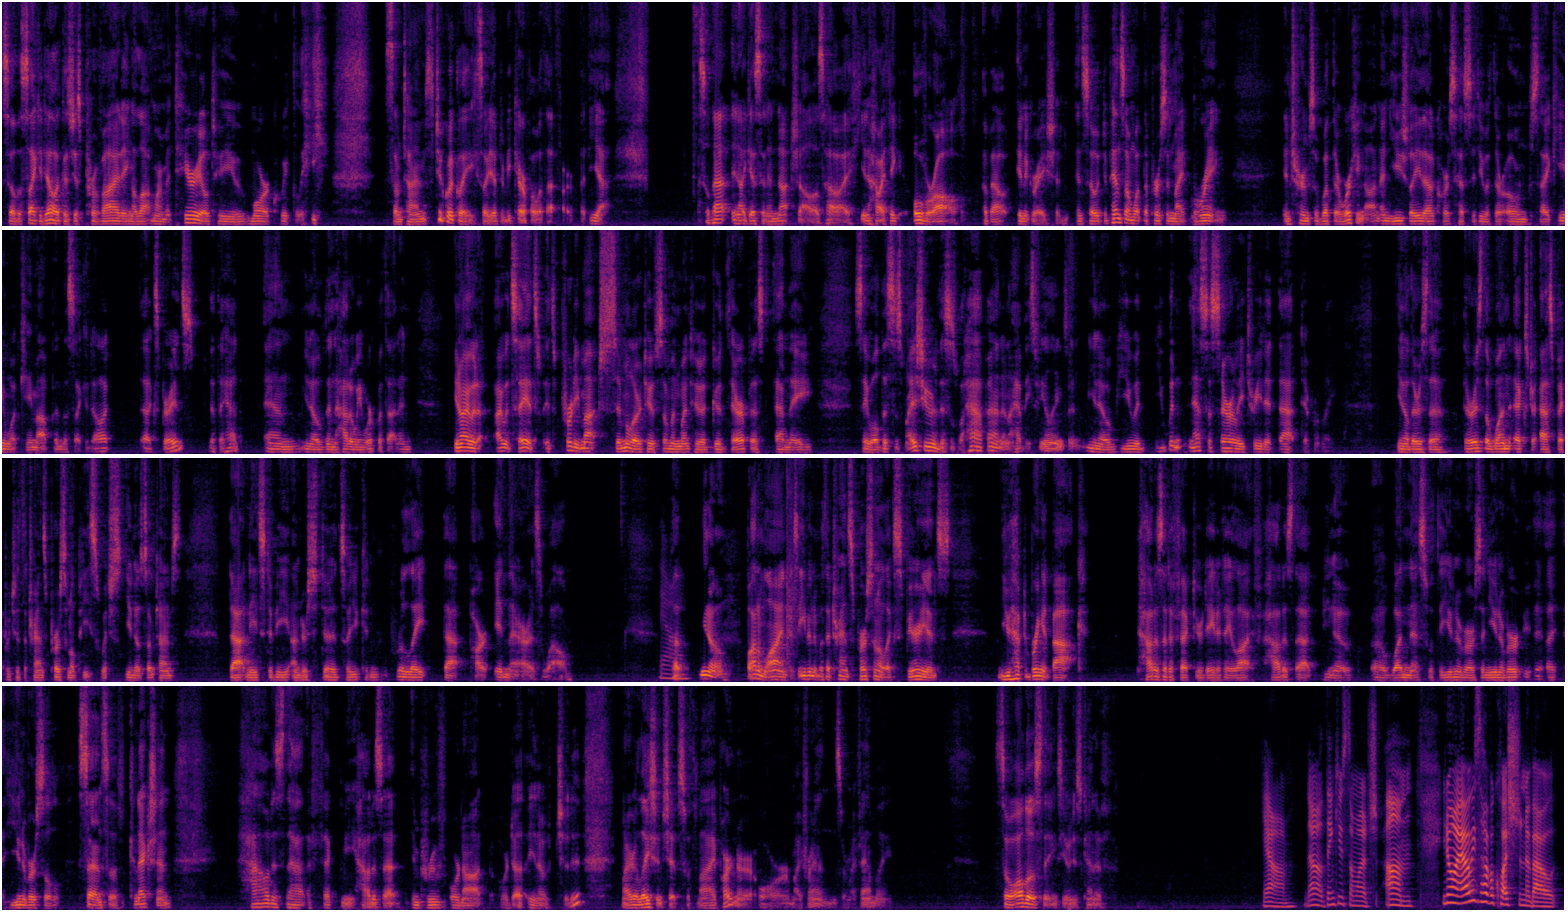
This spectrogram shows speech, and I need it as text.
So the psychedelic is just providing a lot more material to you more quickly, sometimes too quickly. So you have to be careful with that part. But yeah so that i guess in a nutshell is how i you know how i think overall about integration and so it depends on what the person might bring in terms of what they're working on and usually that of course has to do with their own psyche and what came up in the psychedelic experience that they had and you know then how do we work with that and you know i would i would say it's it's pretty much similar to if someone went to a good therapist and they say, well, this is my issue, or this is what happened, and I have these feelings, and you know, you would you wouldn't necessarily treat it that differently. You know, there's the there is the one extra aspect, which is the transpersonal piece, which you know sometimes that needs to be understood so you can relate that part in there as well. Yeah. But you know, bottom line is even with a transpersonal experience, you have to bring it back how does that affect your day to day life? How does that, you know, uh, oneness with the universe and univer- a, a universal sense of connection, how does that affect me? How does that improve or not? Or, do, you know, should it? My relationships with my partner or my friends or my family. So, all those things, you know, just kind of yeah. No, thank you so much. Um, you know, I always have a question about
